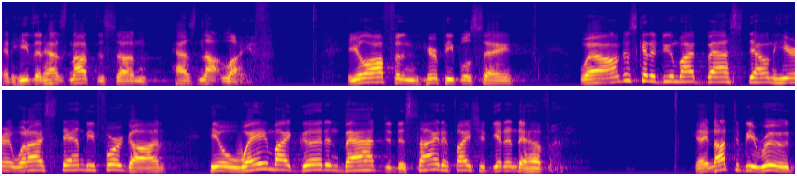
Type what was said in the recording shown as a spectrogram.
and he that has not the Son has not life. You'll often hear people say, Well, I'm just going to do my best down here, and when I stand before God, He'll weigh my good and bad to decide if I should get into heaven. Okay, not to be rude,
